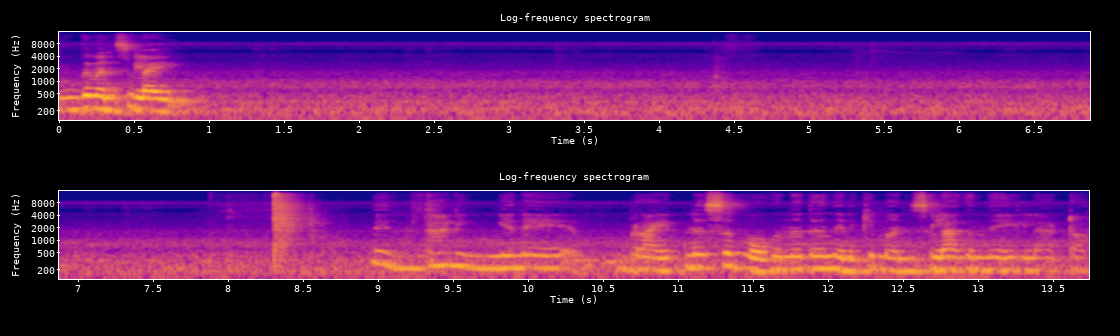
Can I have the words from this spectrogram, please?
എന്ത് മനസ്സിലായി? എന്താണ് ഇങ്ങനെ ബ്രൈറ്റ്നസ് പോകുന്നത് എന്ന് എനിക്ക് മനസ്സിലാകുന്നേ ഇല്ല കേട്ടോ.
